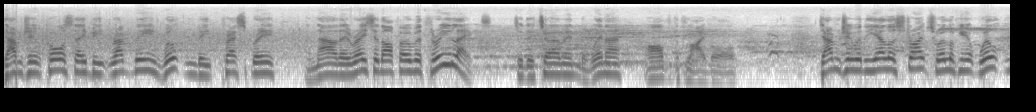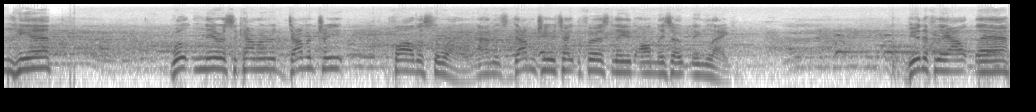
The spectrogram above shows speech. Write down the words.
Daventry, of course, they beat Rugby, Wilton beat Prestbury, and now they race it off over three legs to determine the winner of the flyball. Daventry with the yellow stripes, we're looking at Wilton here. Wilton nearest the camera, Daventry farthest away, and it's Daventry who take the first lead on this opening leg. Beautifully out there,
